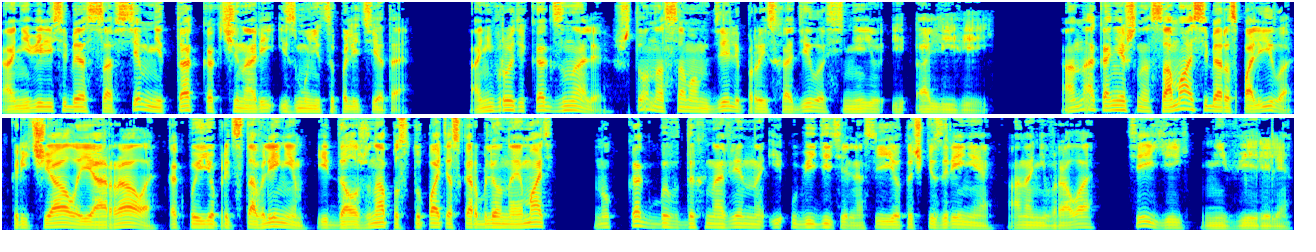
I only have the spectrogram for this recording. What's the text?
Они вели себя совсем не так, как чинари из муниципалитета. Они вроде как знали, что на самом деле происходило с нею и Оливией. Она, конечно, сама себя распалила, кричала и орала, как по ее представлениям, и должна поступать оскорбленная мать, но как бы вдохновенно и убедительно с ее точки зрения она не врала, те ей не верили.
